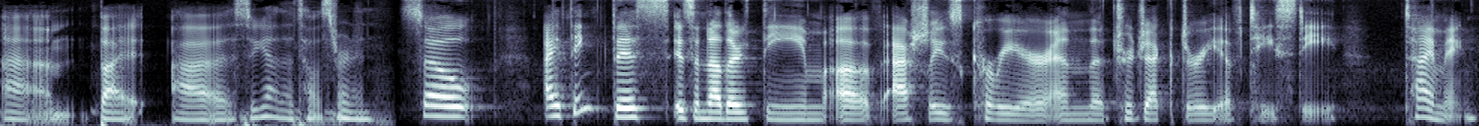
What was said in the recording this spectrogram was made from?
Um, but uh, so yeah, that's how it started. So I think this is another theme of Ashley's career and the trajectory of Tasty timing,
